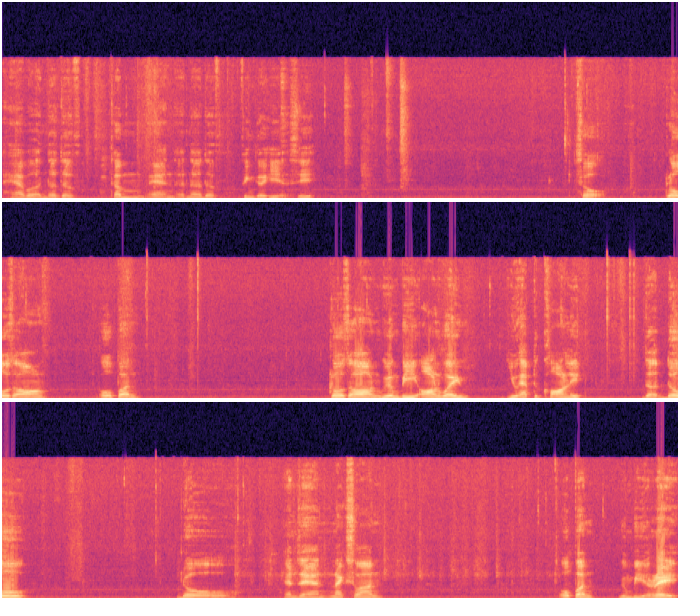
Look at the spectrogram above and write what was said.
have another thumb and another finger here see? So close on open. Close on will be on way you have to call it the do do and then next one open will be re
